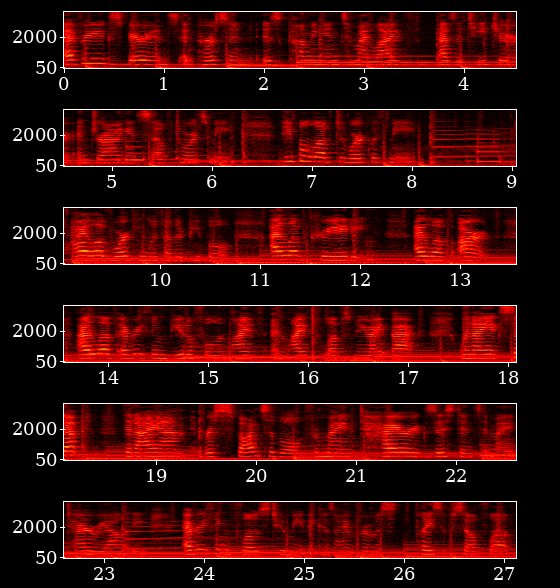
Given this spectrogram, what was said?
Every experience and person is coming into my life as a teacher and drawing itself towards me. People love to work with me. I love working with other people. I love creating. I love art. I love everything beautiful in life, and life loves me right back. When I accept that I am responsible for my entire existence and my entire reality, everything flows to me because I am from a place of self love.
